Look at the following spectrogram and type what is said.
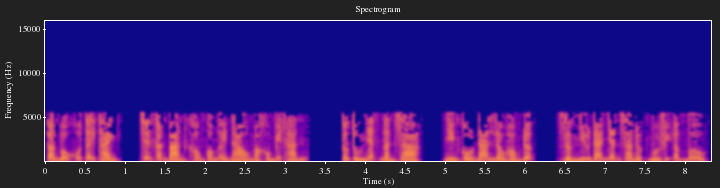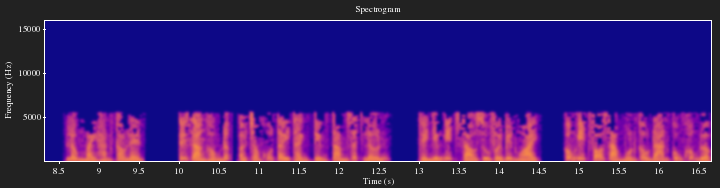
Toàn bộ khu Tây Thành, trên căn bản không có người nào mà không biết hắn. Tô Tú Nhất ngẩn ra, nhìn cổ đan lâu Hồng Đức, dường như đã nhận ra được mùi vị âm mưu, lông mày hắn cao lên. Tuy rằng Hồng Đức ở trong khu Tây Thành tiếng tăm rất lớn, thế nhưng ít giao du với bên ngoài, không ít võ giả muốn cầu đan cũng không được,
